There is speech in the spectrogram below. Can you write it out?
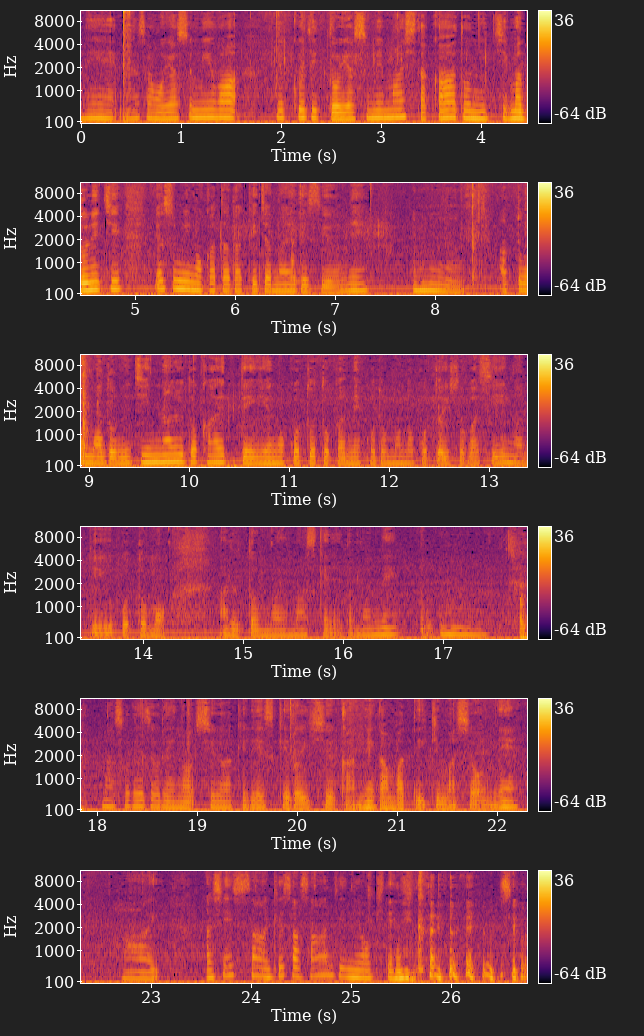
ね皆さんお休みはゆっくりと休めましたか？土日。まあ土日休みの方だけじゃないですよね。うん。あとはまあ土日になると帰って家のこととかね子供のこと忙しいなんていうこともあると思いますけれどもね。うん。まあそれぞれの週明けですけど1週間ね頑張っていきましょうね。はい。あ、しんさん、今朝3時に起きて2回ライブしま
